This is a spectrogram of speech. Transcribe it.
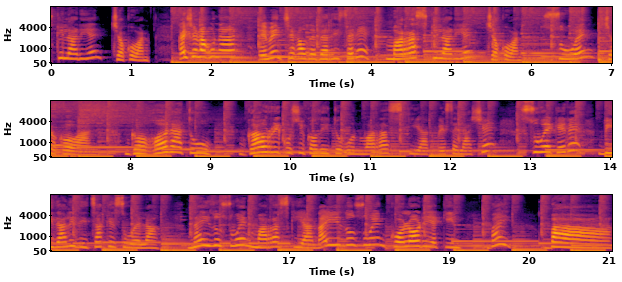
marrazkilarien txokoan. Kaixo lagunak, hemen txegaude berriz ere marrazkilarien txokoan. Zuen txokoan. Gogoratu, gaur ikusiko ditugun marrazkiak bezalaxe, zuek ere bidali ditzakezuela. Nahi duzuen marrazkia, nahi duzuen koloriekin. Bai, ba,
